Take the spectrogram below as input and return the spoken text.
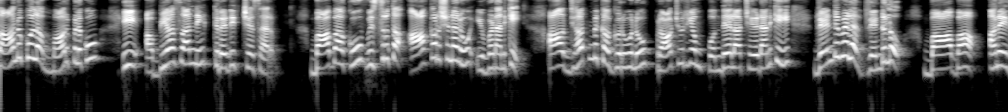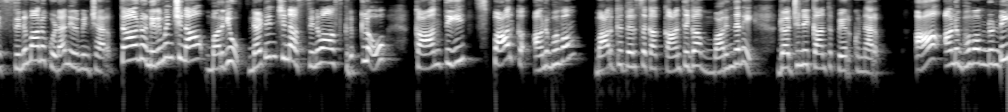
సానుకూల మార్పులకు ఈ అభ్యాసాన్ని క్రెడిట్ చేశారు. బాబాకు విస్తృత ఆకర్షణను ఇవ్వడానికి ఆధ్యాత్మిక గురువును ప్రాచుర్యం పొందేలా చేయడానికి రెండు వేల రెండులో బాబా అనే సినిమాను కూడా నిర్మించారు. తాను నిర్మించిన మరియు నటించిన సినిమా స్క్రిప్ట్లో కాంతి స్పార్క్ అనుభవం మార్గదర్శక కాంతిగా మారిందని రజనీకాంత్ పేర్కొన్నారు. ఆ అనుభవం నుండి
